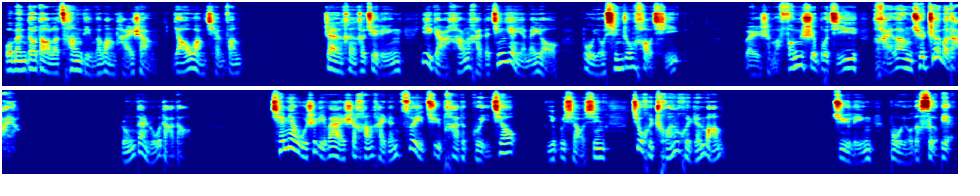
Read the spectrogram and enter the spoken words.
我们都到了舱顶的望台上，遥望前方。战恨和巨灵一点航海的经验也没有，不由心中好奇：为什么风势不急，海浪却这么大呀？容淡如答道：“前面五十里外是航海人最惧怕的鬼礁，一不小心就会船毁人亡。巨灵不由得色变：“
